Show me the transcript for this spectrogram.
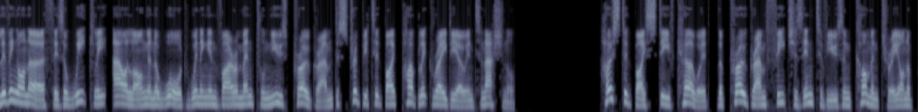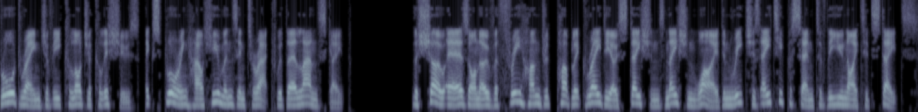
Living on Earth is a weekly, hour-long and award-winning environmental news program distributed by Public Radio International. Hosted by Steve Curwood, the program features interviews and commentary on a broad range of ecological issues, exploring how humans interact with their landscape. The show airs on over 300 public radio stations nationwide and reaches 80% of the United States.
